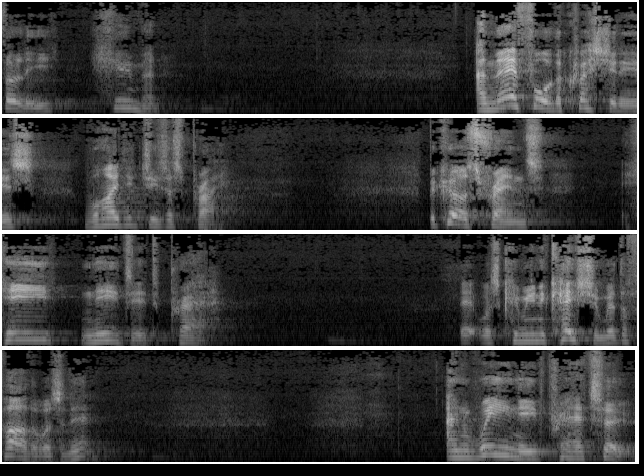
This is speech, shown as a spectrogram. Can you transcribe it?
fully human. And therefore, the question is why did Jesus pray? Because, friends, he needed prayer. It was communication with the Father, wasn't it? And we need prayer too.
